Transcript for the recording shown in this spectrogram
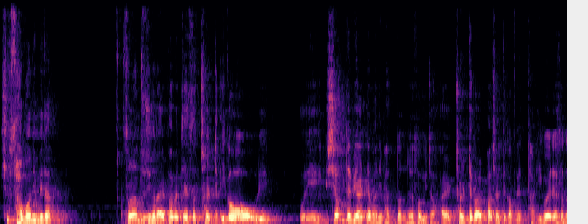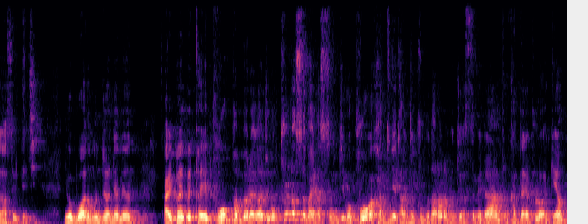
14번입니다. 선언 두식은 알파 베타에서 절대 이거 우리 우리 시험 대비할 때 많이 봤던 녀석이죠. 알, 절대가 알파 절대가 베타 이거에 대해서 나왔을 때지. 이거 뭐 하는 문제였냐면 알파 베타의 부호 판별해가지고 플러스 마이너스인지 뭐 부호가 같은지 다른지 구분하라는 문제였습니다. 좀 간단히 풀어갈게요.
